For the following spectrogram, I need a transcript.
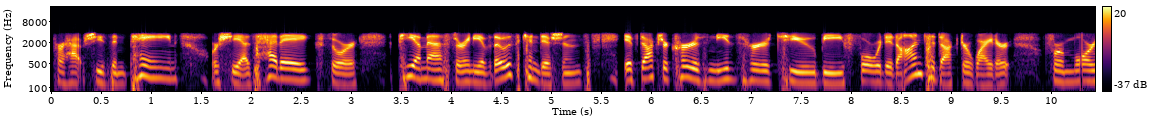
perhaps she's in pain or she has headaches or PMS or any of those conditions, if Dr. Kurz needs her to be forwarded on to Dr. Weidert for more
